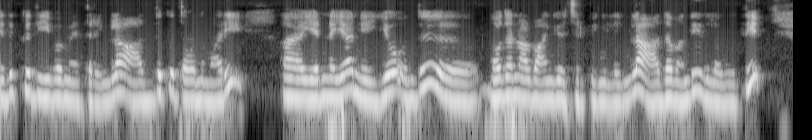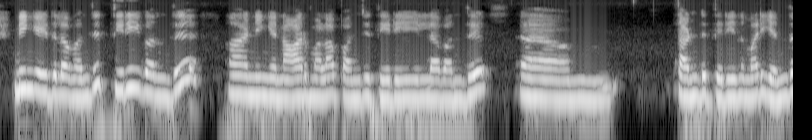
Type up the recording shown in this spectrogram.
எதுக்கு தீபம் ஏற்றுறீங்களோ அதுக்கு தகுந்த மாதிரி எண்ணெயோ நெய்யோ வந்து முத நாள் வாங்கி வச்சுருப்பீங்க இல்லைங்களா? அதை வந்து இதில் ஊற்றி நீங்கள் இதில் வந்து திரி வந்து நீங்கள் நார்மலாக பஞ்சு திரி இல்லை வந்து தண்டு திரி இந்த மாதிரி எந்த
